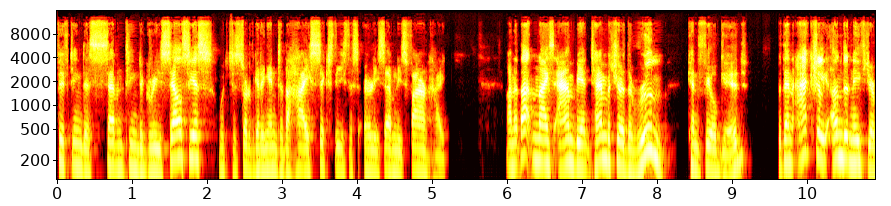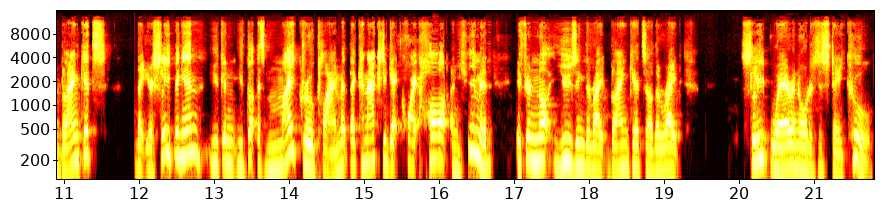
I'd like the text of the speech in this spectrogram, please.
15 to 17 degrees Celsius, which is sort of getting into the high 60s to early 70s Fahrenheit. And at that nice ambient temperature, the room can feel good, but then actually underneath your blankets that you're sleeping in, you can you've got this microclimate that can actually get quite hot and humid if you're not using the right blankets or the right sleepwear in order to stay cool.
